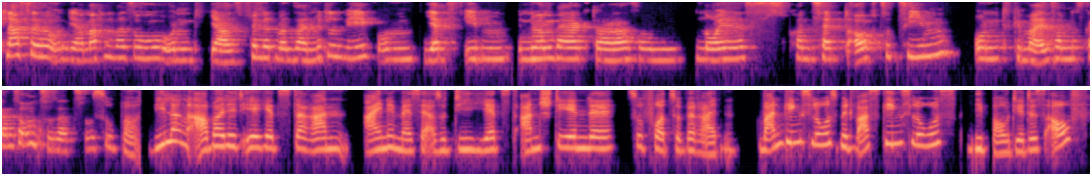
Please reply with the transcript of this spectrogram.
klasse und ja, machen wir so. Und ja, findet man seinen Mittelweg, um jetzt eben in Nürnberg da so ein neues Konzept aufzuziehen und gemeinsam das Ganze umzusetzen. Super. Wie lange arbeitet ihr jetzt daran, eine Messe, also die jetzt anstehende, so vorzubereiten? Wann ging's los? Mit was ging's los? Wie baut ihr das auf?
